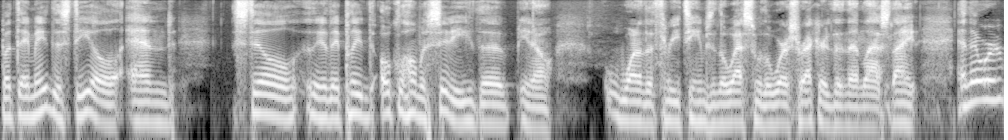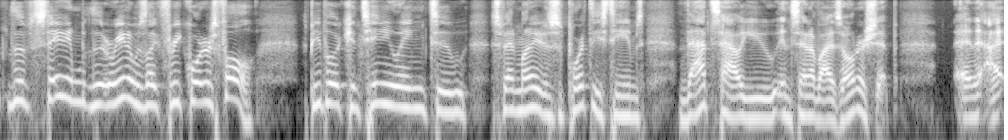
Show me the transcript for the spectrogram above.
but they made this deal and still you know, they played Oklahoma City, the you know one of the three teams in the West with a worse record than them last night, and there were the stadium, the arena was like three quarters full. People are continuing to spend money to support these teams. That's how you incentivize ownership, and I,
